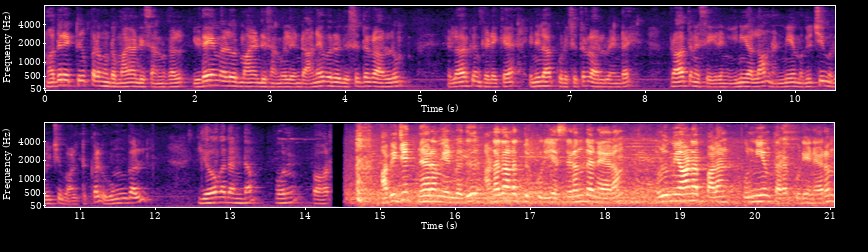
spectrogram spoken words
மதுரை திருப்பரங்குன்ற மாயாண்டி சாமிகள் இடையமேலூர் மாயாண்டி சாமிகள் என்ற அனைவரது சித்தர்களாலும் எல்லாருக்கும் கிடைக்க இனிலாக்குடி சித்தர்கள் அருள் வேண்ட பிரார்த்தனை செய்கிறேன். இனியெல்லாம் நன்மையை மகிழ்ச்சி மகிழ்ச்சி வாழ்த்துக்கள். உங்கள் யோகதண்டம் பொன் பார் அபிஜித் நேரம் என்பது அன்னதானத்திற்குரிய சிறந்த நேரம். முழுமையான பலன் புண்ணியம் தரக்கூடிய நேரம்.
